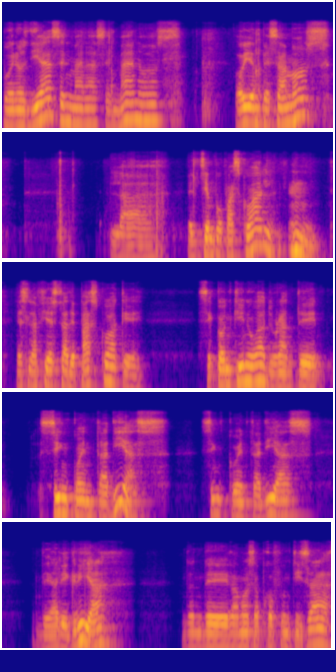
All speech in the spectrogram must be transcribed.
Buenos días, hermanas, hermanos. Hoy empezamos la, el tiempo pascual. Es la fiesta de Pascua que se continúa durante 50 días, 50 días de alegría, donde vamos a profundizar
